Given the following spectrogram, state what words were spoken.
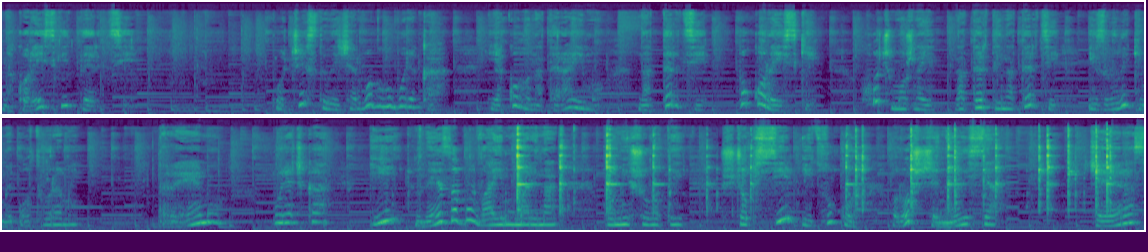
на корейській терці. Почистили червоного буряка, якого натираємо на терці по-корейськи. Хоч можна й натерти на терці із великими отворами. Тремо бурячка і не забуваємо маринад помішувати, щоб сіль і цукор розчинилися. Ще раз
